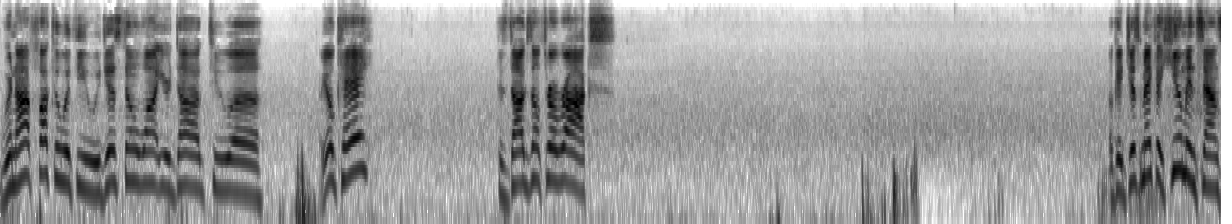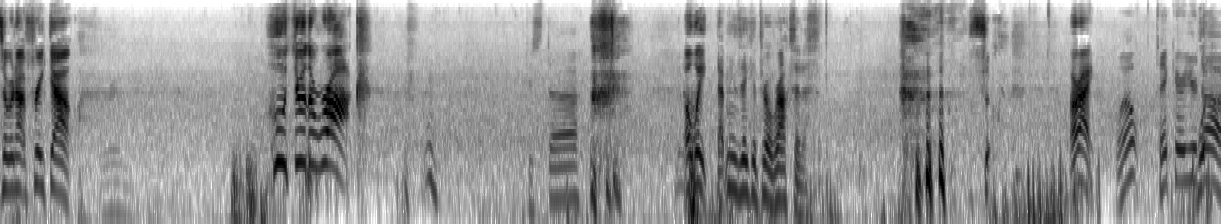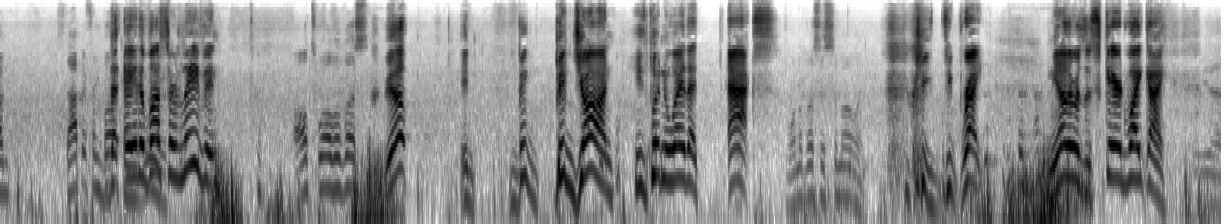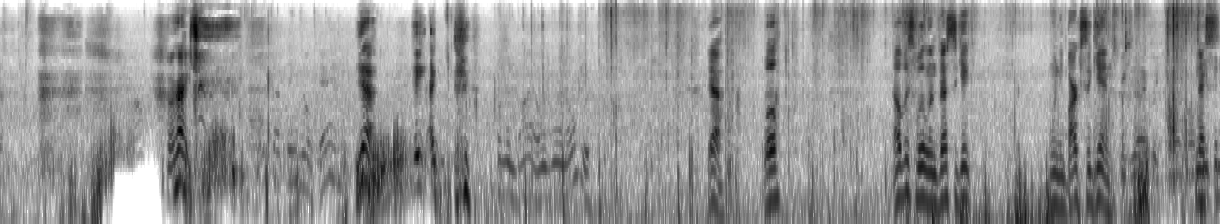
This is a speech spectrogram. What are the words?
we're not fucking with you. We just don't want your dog to, uh, are you okay? Because dogs don't throw rocks. Okay, just make a human sound so we're not freaked out. Who threw the rock? Just, uh, Oh, wait, that means they could throw rocks at us. so, all right, well, take care of your What- dog. Stop it from the eight of us are leaving. All 12 of us. Yep. And Big Big John, he's putting away that axe. One of us is Samoan. right. And the other was a scared white guy. Oh, yeah. All right. That thing's okay. Yeah. Hey, I, Coming by over and over. Yeah. Well, Elvis will investigate when he barks again. Exactly. I'll Next-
